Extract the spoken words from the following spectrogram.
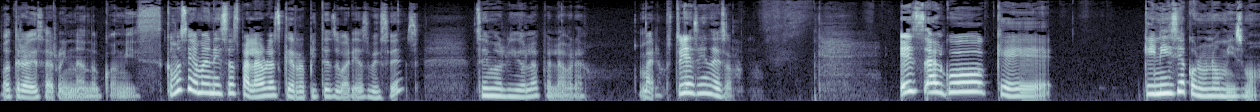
otra vez arruinando con mis... ¿Cómo se llaman esas palabras que repites varias veces? Se me olvidó la palabra. Bueno, estoy haciendo eso es algo que, que inicia con uno mismo.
